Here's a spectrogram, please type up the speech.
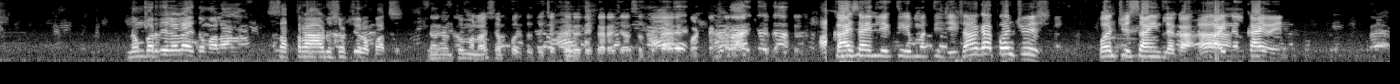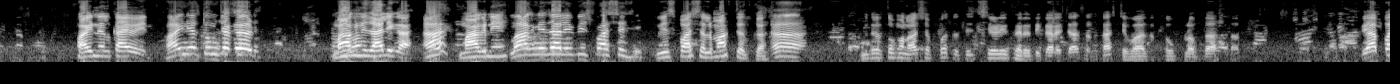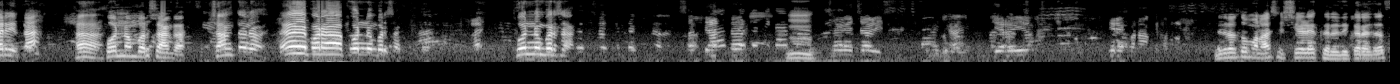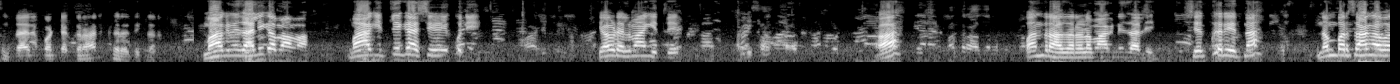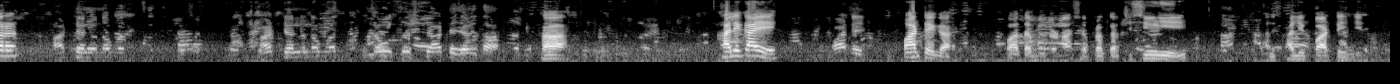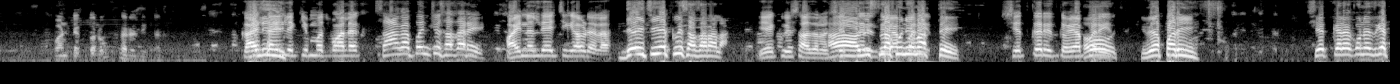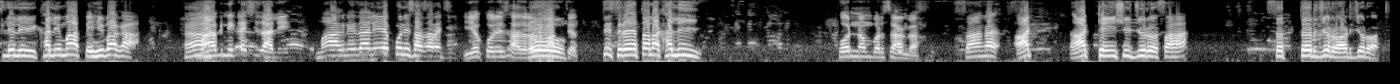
नंबर दिलेला आहे तुम्हाला. सतरा अडुसष्ट झिरो पाच. कारण तुम्हाला अशा पद्धतीच्या खरेदी करायची असेल तर डायरेक्ट कॉन्टॅक्ट करा आणि खरेदी करा. काय सांगितली ती किंमत तिची? सांगा पंचवीस. पंचवीस सांगितलं का? फायनल काय होईल? फायनल काय होईल? फायनल तुमच्याकडे. मागणी झाली का? हा? मागणी? मागणी झाली वीस पाचशेची. वीस पाचशेला मागतात का? हा. मित्र तुम्हाला अशा पद्धतीची शेळी खरेदी करायची असेल काष्टी बाजारात उपलब्ध असतात. व्यापारी आहेत ना? हा. फोन नंबर सांगा. सांगतो ना. ए बरा फोन नंबर सांग. फोन नंबर सांग. हम्म. मित्र तुम्हाला असे शेळे खरेदी करायचे असेल डायरेक्ट कॉन्टॅक्ट करा आणि खरेदी करा. मागणी झाली का मामा? मागितली का शेळी कोणी? केवढ्याला मागितली? हा पंधरा हजाराला मागणी झाली. शेतकरी आहेत ना? नंबर सांगा बरं. हा. खाली काय आहे? पाट आहे. का? पाहता मित्रांनो अशा प्रकारची शेळी आहे. आणि खाली पाट आहे कॉन्टॅक्ट करून खरेदी करा. काय सांगितलं किंमत मालक? सांगा पंचवीस हजार आहे. फायनल द्यायची केवढ्याला द्यायची एकवीस हजाराला. एकवीस हजार हा वीस ला कुणी मागते शेतकरी का व्यापारी हो? व्यापारी. शेतकऱ्याकडूनच घेतलेली खाली माप आहे ही बघा. हा. मागणी कशी झाली? मागणी झाली एकोणीस हजाराची. एकोणीस हजार हो मागतात. तिसऱ्या येताला खाली. फोन नंबर सांगा. सांगा आठ अठ्ठ्याऐंशी झिरो सहा सत्तर झिरो आठ झिरो आठ.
